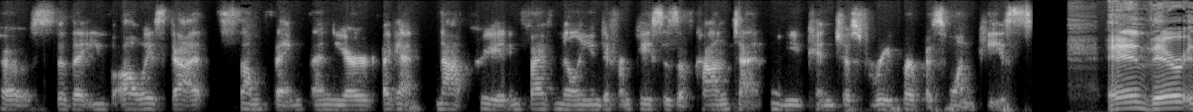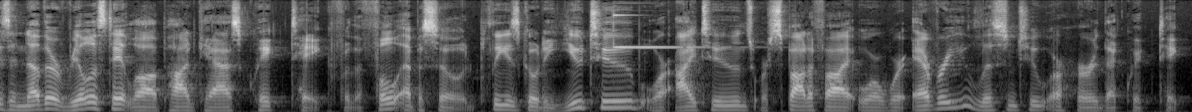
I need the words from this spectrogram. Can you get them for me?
post so that you've always got something. Then you're, again, not creating 5 million different pieces of content when you can just repurpose one piece. And there is another Real Estate Law Podcast quick take. For the full episode, please go to YouTube or iTunes or Spotify or wherever you listen to or heard that quick take.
